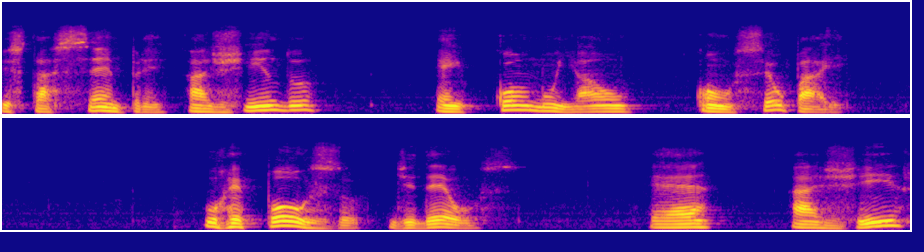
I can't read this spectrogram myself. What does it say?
está sempre agindo em comunhão com o seu Pai. O repouso de Deus é agir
